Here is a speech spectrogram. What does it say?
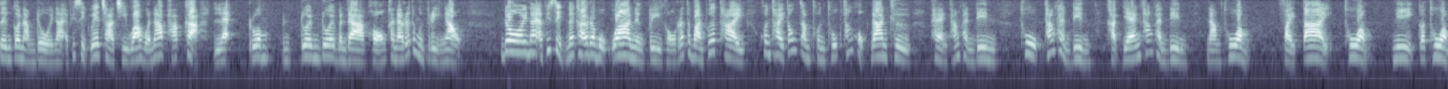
ซึ่งก็นำโดยนายอภิสิทธิ์เวชชาชีวะหัวหน้าพักค่ะ และร่วมด้วยด้วยบรรดาของคณะรัฐมนตรีเงาโดยนายอภิสิทธิ์นะคะระบุว่า 1 ปีของรัฐบาลเพื่อไทย คนไทยต้องจำทนทุกทั้ง 6 ด้านคือ แผงทั้งแผ่นดิน ถูกทั้งแผ่นดิน ขัดแย้งทั้งแผ่นดิน น้ำท่วม ไฟใต้ ท่วม นี่ก็ท่วม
